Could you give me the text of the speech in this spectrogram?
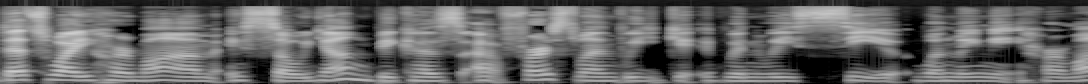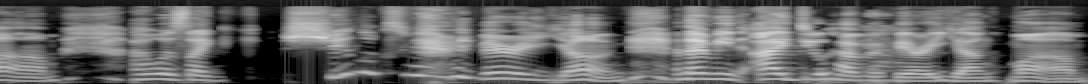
that's why her mom is so young because at first when we get when we see when we meet her mom i was like she looks very very young. And i mean i do have a very young mom.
